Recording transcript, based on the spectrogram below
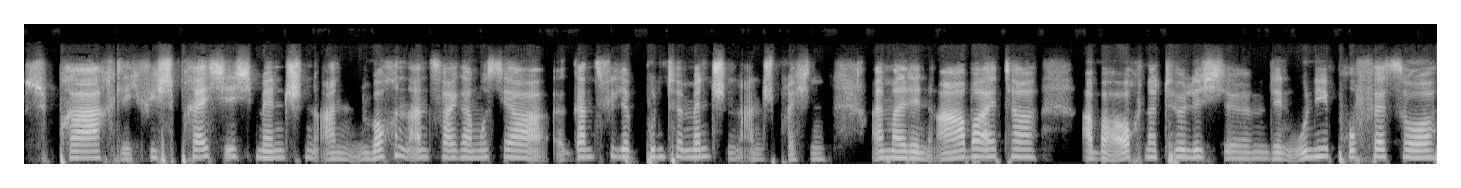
sprachlich, wie spreche ich Menschen an? Ein Wochenanzeiger muss ja äh, ganz viele bunte Menschen ansprechen. Einmal den Arbeiter, aber auch natürlich ähm, den Uni-Professor,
